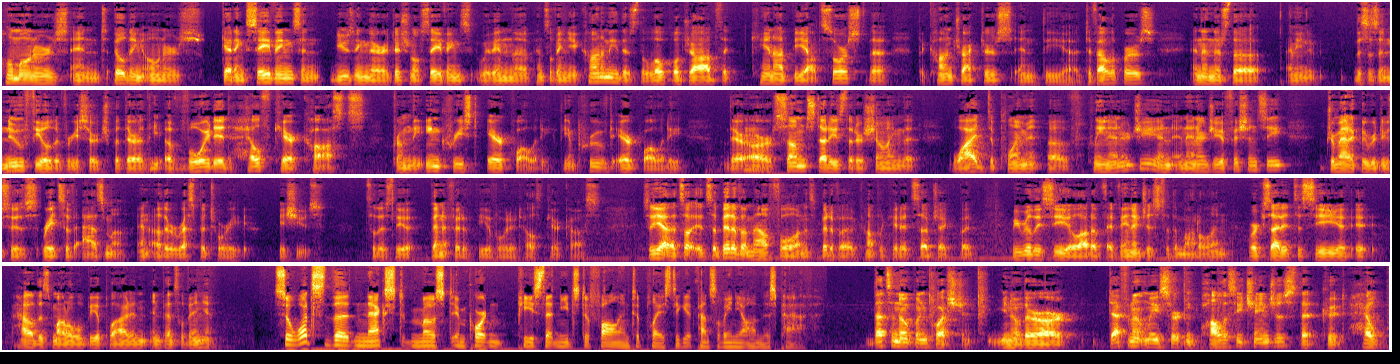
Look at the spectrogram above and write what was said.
homeowners and building owners getting savings and using their additional savings within the Pennsylvania economy. There's the local jobs that cannot be outsourced, the, the contractors and the uh, developers. And then there's the, I mean, this is a new field of research, but there are the avoided healthcare costs from the increased air quality, the improved air quality. There are some studies that are showing that wide deployment of clean energy and, and energy efficiency dramatically reduces rates of asthma and other respiratory issues. So there's the benefit of the avoided healthcare costs. So yeah, it's a, it's a bit of a mouthful and it's a bit of a complicated subject, but we really see a lot of advantages to the model, and we're excited to see it, how this model will be applied in, in Pennsylvania. So, what's the next most important piece that needs to fall into place to get Pennsylvania on this path? That's an open question. You know, there are definitely certain policy changes that could help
